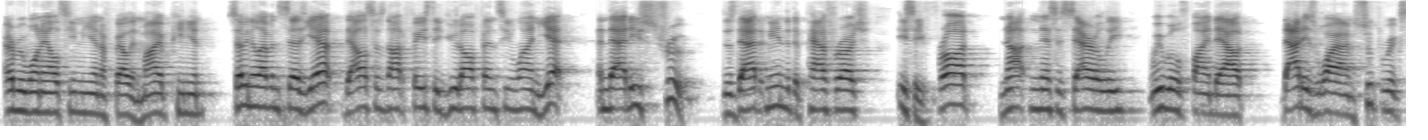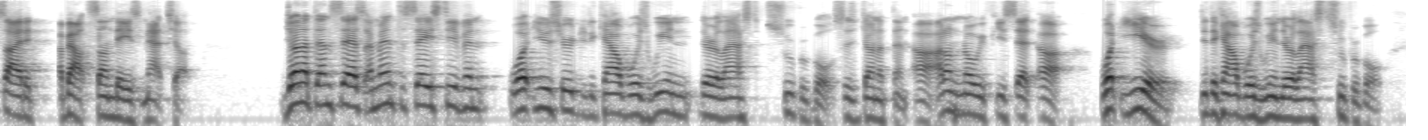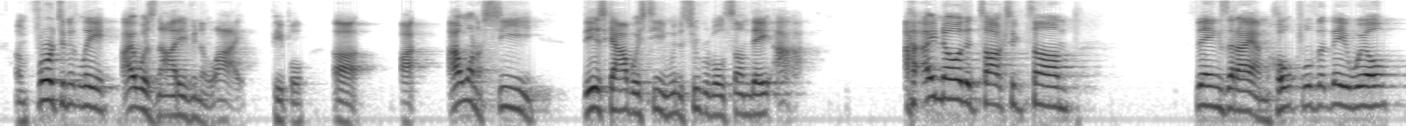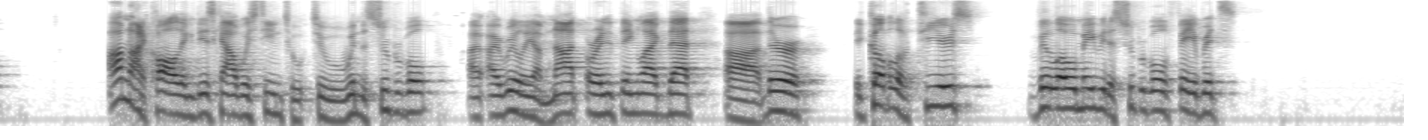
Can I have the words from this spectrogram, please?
everyone else in the NFL, in my opinion? 7 Eleven says, yeah, Dallas has not faced a good offensive line yet. And that is true. Does that mean that the pass rush is a fraud? Not necessarily. We will find out. That is why I'm super excited about Sunday's matchup. Jonathan says, I meant to say, Stephen, what year did the Cowboys win their last Super Bowl? Says Jonathan. Uh, I don't know if he said, uh, what year did the Cowboys win their last Super Bowl? Unfortunately, I was not even alive, people. Uh, I, I want to see this Cowboys team win the Super Bowl someday. I, I know that Toxic Tom things that I am hopeful that they will. I'm not calling this Cowboys team to, to win the Super Bowl. I, I really am not, or anything like that. Uh, they're a couple of tiers below maybe the Super Bowl favorites.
